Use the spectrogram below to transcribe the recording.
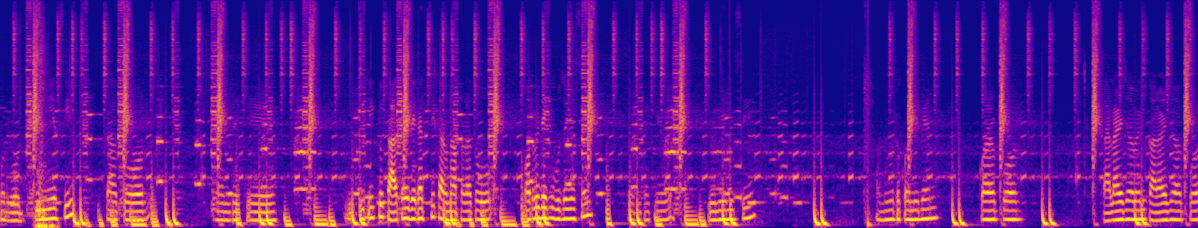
করব তিন নিয়েছি। তারপর এখান থেকে একটু তাড়াতাড়ি দেখাচ্ছি, কারণ আপনারা তো প্রথমে দেখে বুঝে গেছেন। তো এটাকে নিয়ে নিয়েছি। অনুমত করে নেবেন। করার পর কালারে যাবেন। কালারে যাওয়ার পর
